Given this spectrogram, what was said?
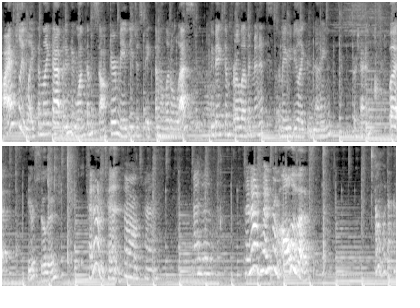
I actually like them like that, but if you want them softer, maybe just bake them a little less. We baked them for 11 minutes, so maybe do like 9 or 10. But they're so good. 10 out of 10. 10 out of 10. 10 out of 10 from all of us.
